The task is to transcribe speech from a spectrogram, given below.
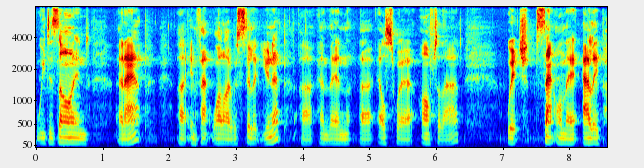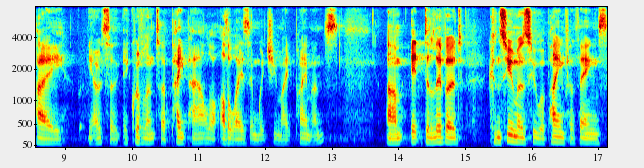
We designed an app, uh, in fact, while I was still at UNEP, uh, and then uh, elsewhere after that, which sat on their Alipay, you know, so equivalent to PayPal or other ways in which you make payments. Um, it delivered consumers who were paying for things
